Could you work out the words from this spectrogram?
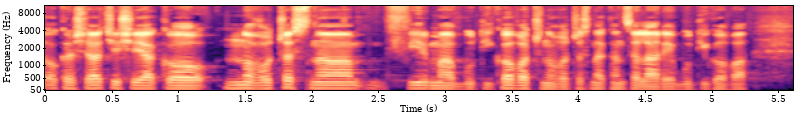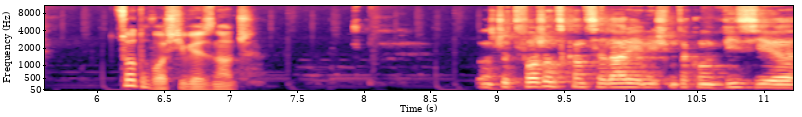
określacie się jako nowoczesna firma butikowa czy nowoczesna kancelaria butikowa. Co to właściwie znaczy? Znaczy, tworząc kancelarię, mieliśmy taką wizję,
